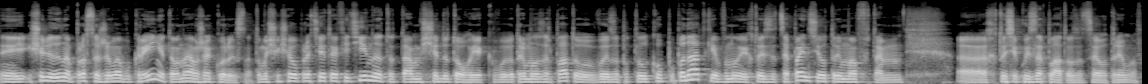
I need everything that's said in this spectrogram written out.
е, якщо людина просто живе в Україні, то вона вже корисна. Тому що якщо ви працюєте офіційно, то там ще до того, як ви отримали зарплату, ви заплатили купу податків. Ну і хтось за це пенсію отримав, там е, хтось якусь зарплату за це отримав.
